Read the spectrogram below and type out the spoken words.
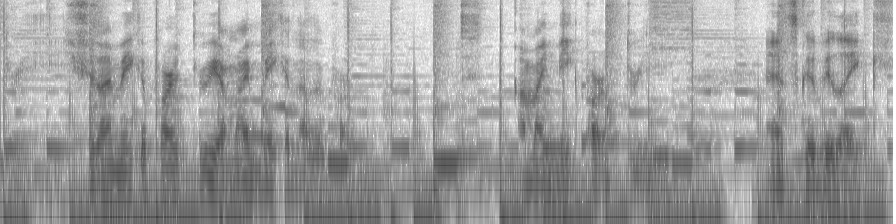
3. Should I make a part 3? I might make another part. I might make part 3. And it's gonna be like,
